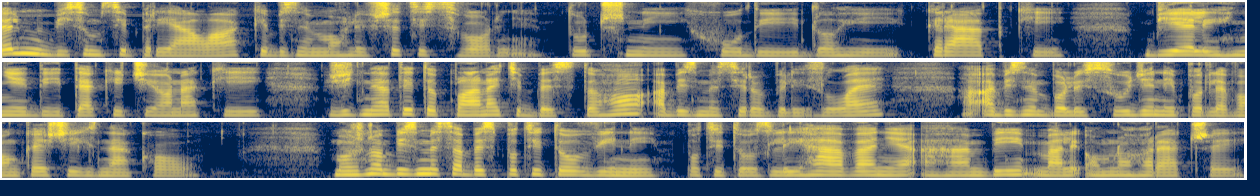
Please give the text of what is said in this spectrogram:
Veľmi by som si prijala, keby sme mohli všetci svorne, tučný, chudý, dlhý, krátky, biely, hnedý, taký či onaký, žiť na tejto planete bez toho, aby sme si robili zle a aby sme boli súdení podľa vonkajších znakov. Možno by sme sa bez pocitov viny, pocitov zlyhávania a hamby mali o mnoho radšej.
